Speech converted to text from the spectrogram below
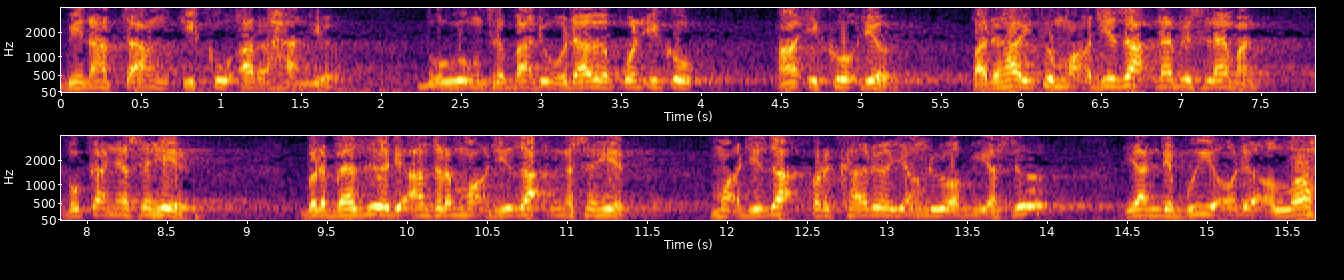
Binatang ikut arahan dia. Burung terbang di udara pun ikut. Ha, ikut dia. Padahal itu mukjizat Nabi Sulaiman bukannya sihir. Berbeza di antara mukjizat dengan sihir. Mukjizat perkara yang luar biasa yang diberi oleh Allah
